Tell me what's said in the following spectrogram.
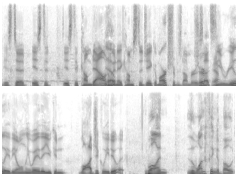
is to is to is to come down yep. when it comes to Jacob Markstrom's numbers. Sure, That's the really the only way that you can logically do it. Well, and the one thing about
